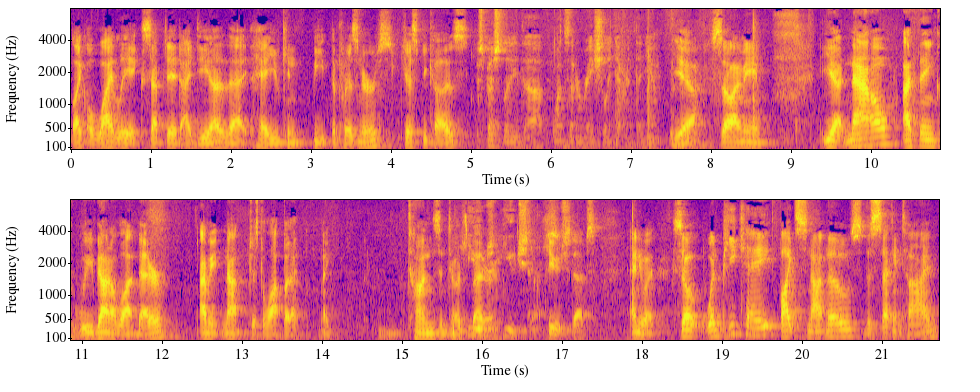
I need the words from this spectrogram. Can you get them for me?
like a widely accepted idea that hey, you can beat the prisoners just because. Especially the ones that are racially different than you. Yeah. So I mean, yeah. Now I think we've gotten a lot better. I mean, not just a lot, but uh, like tons and tons huge, better. huge steps. Huge steps. Anyway, so when PK fights Snotnose the second time,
